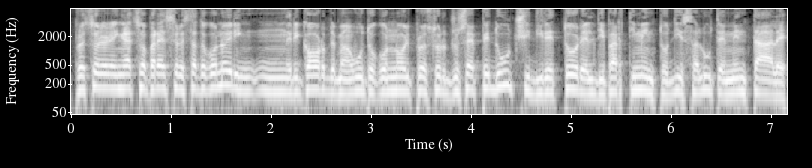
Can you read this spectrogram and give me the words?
Professore, ringrazio per essere stato con noi. Mm, ricordo abbiamo avuto con noi il professor Giuseppe Ducci, direttore del Dipartimento di Salute Mentale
